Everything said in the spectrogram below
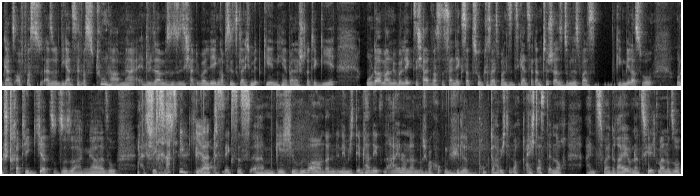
ganz oft was, also die ganze Zeit was zu tun haben. Ja? Entweder müssen sie sich halt überlegen, ob sie jetzt gleich mitgehen hier bei der Strategie, oder man überlegt sich halt, was ist der nächste Zug. Das heißt, man sitzt die ganze Zeit am Tisch, also zumindest war es gegen mir das so, und strategiert sozusagen. Ja? Also als nächstes, genau, als nächstes ähm, gehe ich hier rüber und dann nehme ich den Planeten ein und dann muss ich mal gucken, wie viele Punkte habe ich denn noch? Reicht das denn noch? Eins, zwei, drei und dann zählt man und so.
